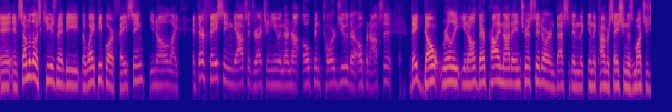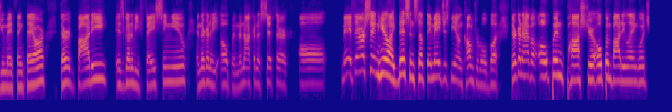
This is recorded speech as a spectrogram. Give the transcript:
and, and some of those cues may be the way people are facing you know like if they're facing the opposite direction you and they're not open towards you they're open opposite they don't really you know they're probably not interested or invested in the in the conversation as much as you may think they are. Their body is going to be facing you and they're going to be open. They're not going to sit there all if they are sitting here like this and stuff they may just be uncomfortable but they're going to have an open posture open body language.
